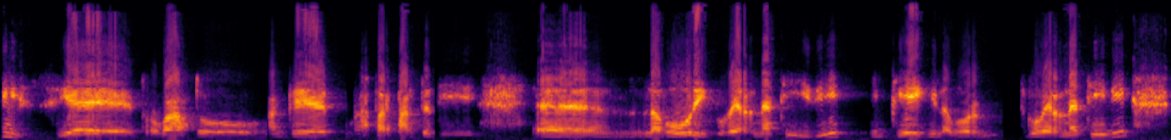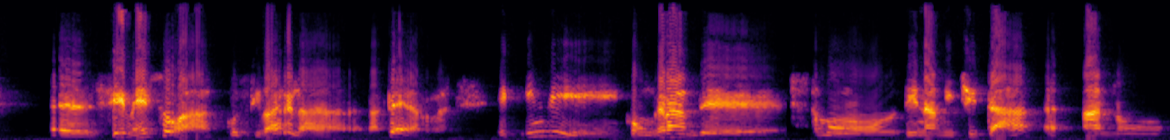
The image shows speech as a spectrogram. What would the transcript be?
si è trovato anche a far parte di eh, lavori governativi, impieghi lavori governativi, eh, si è messo a coltivare la, la, terra e quindi con grande diciamo, dinamicità eh, hanno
